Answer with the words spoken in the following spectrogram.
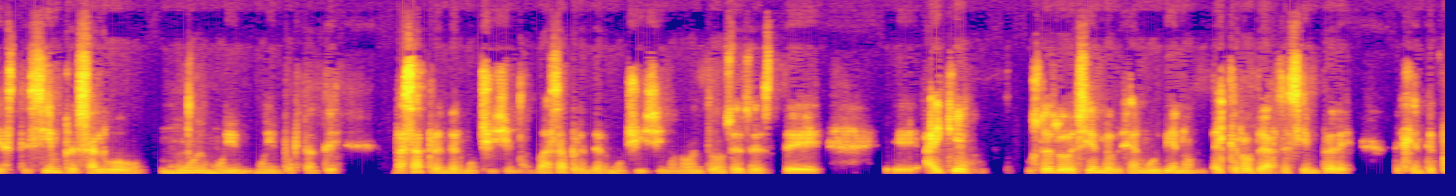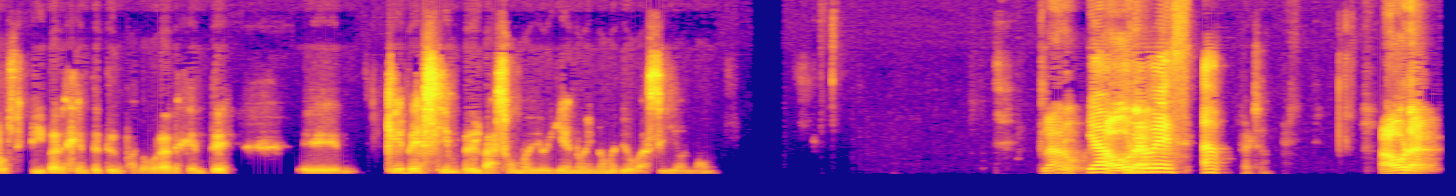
este, siempre es algo muy, muy, muy importante vas a aprender muchísimo, vas a aprender muchísimo, ¿no? Entonces, este, eh, hay que, ustedes lo decían, lo decían muy bien, ¿no? Hay que rodearse siempre de, gente positiva, de gente triunfadora, de gente eh, que ve siempre el vaso medio lleno y no medio vacío, ¿no? Claro. Y ahora, ves, ah, perdón. ahora,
